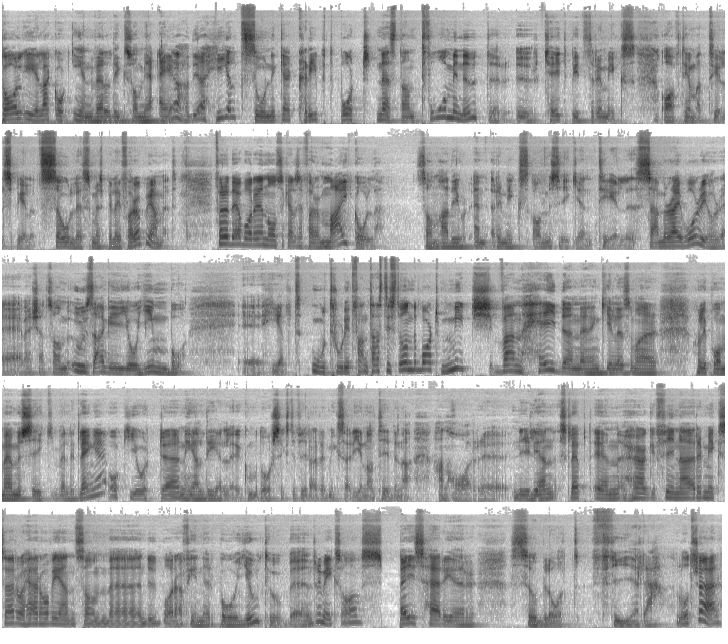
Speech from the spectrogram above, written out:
Brutal, elak och enväldig som jag är hade jag helt sonika klippt bort nästan två minuter ur Kate Bits remix av temat till spelet Soulless som jag spelade i förra programmet. Före det var det någon som kallade sig för Michael som hade gjort en remix av musiken till Samurai Warrior, även känd som Usagi Yojimbo. Eh, helt otroligt fantastiskt underbart. Mitch Van Hayden är en kille som har hållit på med musik väldigt länge och gjort en hel del Commodore 64-remixar genom tiderna. Han har eh, nyligen släppt en hög fina remixar och här har vi en som eh, du bara finner på Youtube. En remix av Space Harrier sublåt 4. Låter så här.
